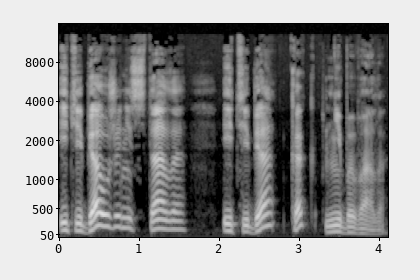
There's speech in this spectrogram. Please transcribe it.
И тебя уже не стало, и тебя как не бывало.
